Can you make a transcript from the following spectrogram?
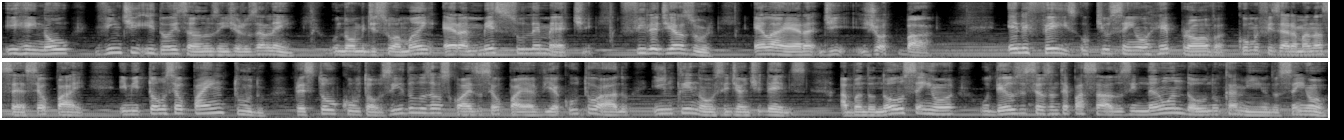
e reinou 22 anos em Jerusalém. O nome de sua mãe era Messulemete, filha de Azur. Ela era de Jotbá. Ele fez o que o Senhor reprova, como fizera Manassés, seu pai. Imitou seu pai em tudo, prestou culto aos ídolos aos quais o seu pai havia cultuado e inclinou-se diante deles. Abandonou o Senhor, o Deus de seus antepassados, e não andou no caminho do Senhor.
